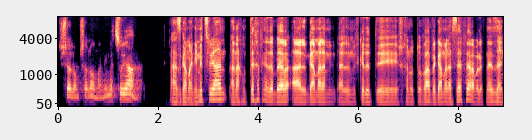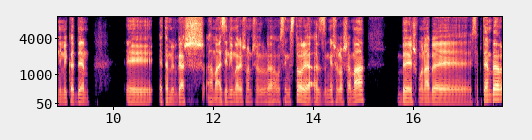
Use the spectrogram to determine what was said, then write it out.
שלום, שלום, אני מצוין. אז גם אני מצוין, אנחנו תכף נדבר על, גם על, על מפקדת אה, שכנות טובה וגם על הספר, אבל לפני זה אני מקדם את המפגש המאזינים הראשון של עושים היסטוריה, אז מי שלא שמע, ב-8 בספטמבר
